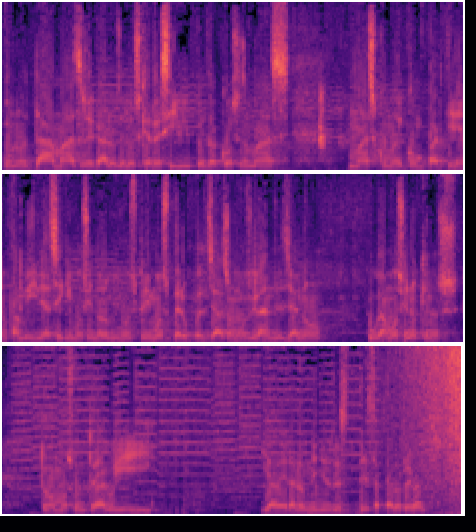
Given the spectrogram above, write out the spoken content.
uno da más regalos de los que recibe, pues la cosa es más, más como de compartir en familia, seguimos siendo los mismos primos, pero pues ya somos grandes, ya no jugamos, sino que nos tomamos un trago y, y a ver a los niños destapar los regalos.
